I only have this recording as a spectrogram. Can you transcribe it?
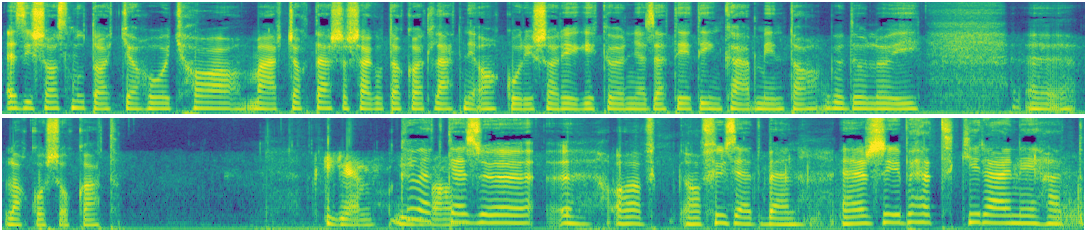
ez is azt mutatja, hogy ha már csak társaságot akart látni, akkor is a régi környezetét inkább, mint a gödöllői lakosokat. Igen. A következő a, a füzetben Erzsébet királyné, hát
